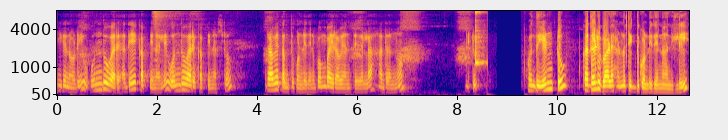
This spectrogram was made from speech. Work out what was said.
ಈಗ ನೋಡಿ, ಒಂದೂವರೆ, ಅದೇ ಕಪ್ಪಿನಲ್ಲಿ ಒಂದೂವರೆ ಕಪ್ಪಿನಷ್ಟು ರವೆ ತೆಗೆದುಕೊಂಡಿದ್ದೇನೆ. ಬೊಂಬೈ ರವೆ ಅಂತೇವಲ್ಲ ಅದನ್ನು ಇಟ್ಟು ಒಂದು ಎಂಟು ಕದಳಿ ಬಾಳೆಹಣ್ಣು ತೆಗೆದುಕೊಂಡಿದ್ದೇನೆ ನಾನಿಲ್ಲಿ.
